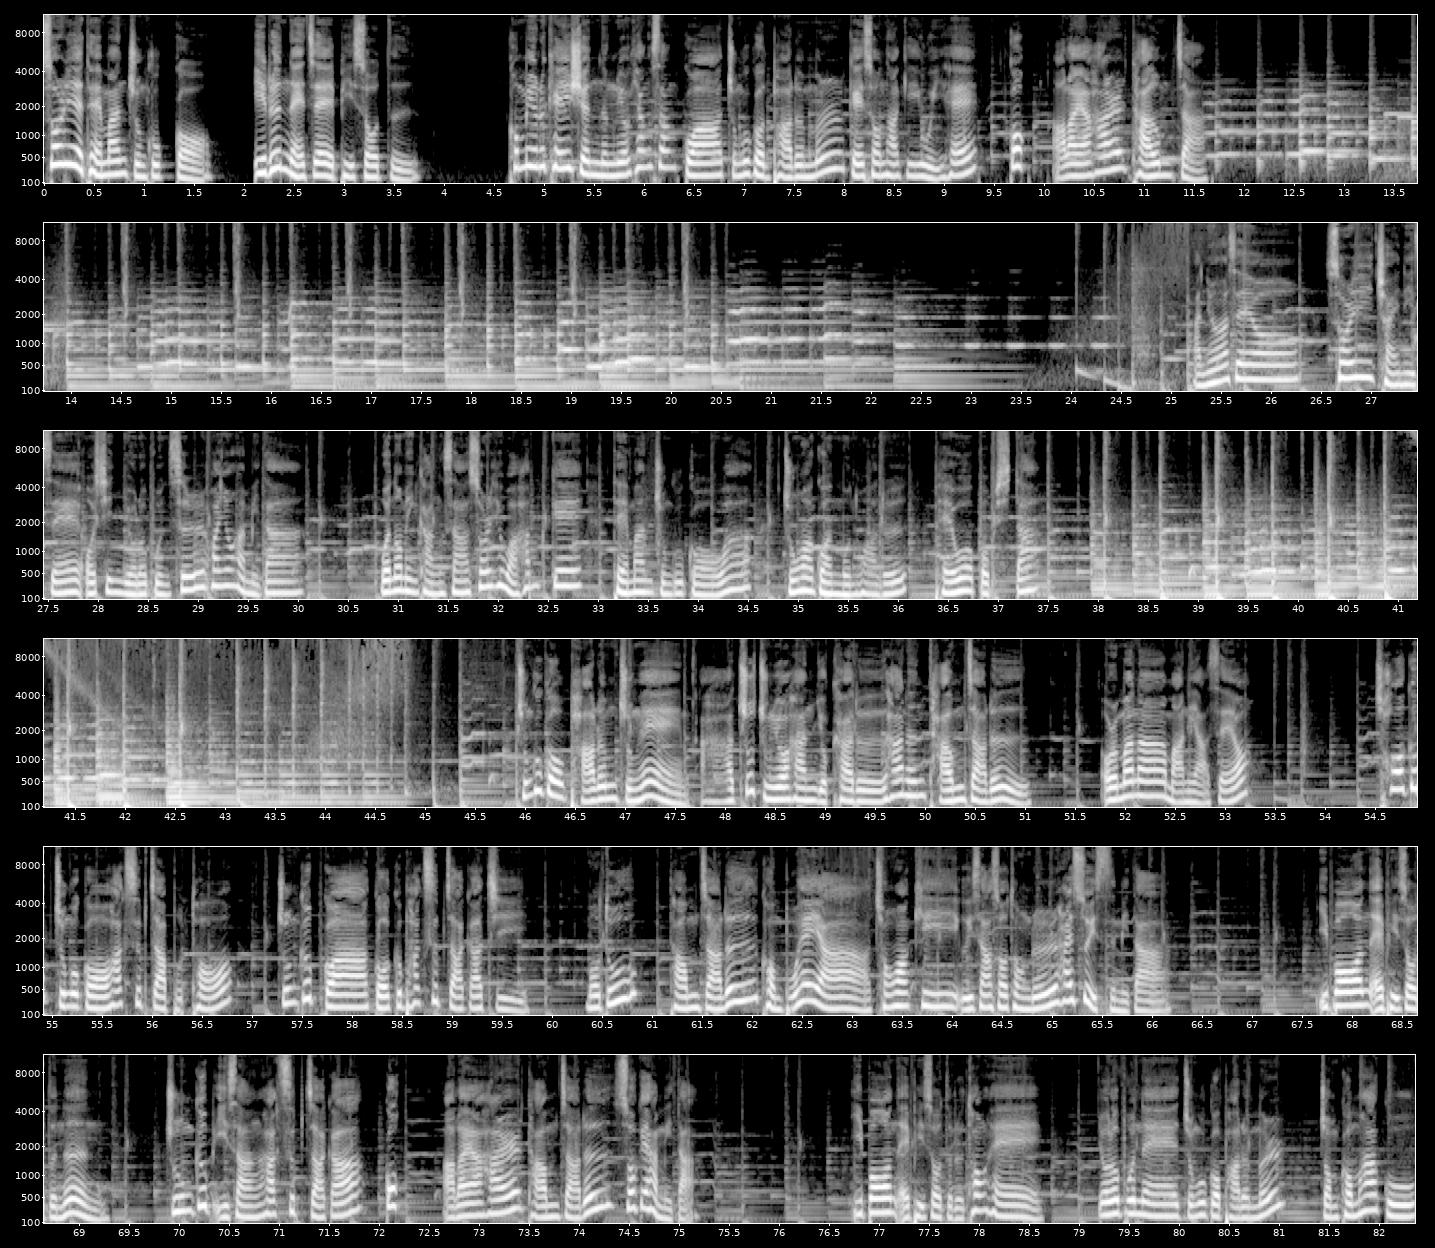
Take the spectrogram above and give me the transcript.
소리의 대만 중국어 74째 에피소드 커뮤니케이션 능력 향상과 중국어 발음을 개선하기 위해 꼭 알아야 할 다음 자 안녕하세요. 소리 차이니스에 오신 여러분을 환영합니다. 원어민 강사 솔희와 함께 대만 중국어와 중화권 문화를 배워봅시다. 중국어 발음 중에 아주 중요한 역할을 하는 다음자를 얼마나 많이 아세요? 초급 중국어 학습자부터 중급과 고급 학습자까지 모두 다음자를 공부해야 정확히 의사소통을 할 수 있습니다. 이번 에피소드는 중급 이상 학습자가 꼭 알아야 할 다음자를 소개합니다. 이번 에피소드를 통해 여러분의 중국어 발음을 점검하고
